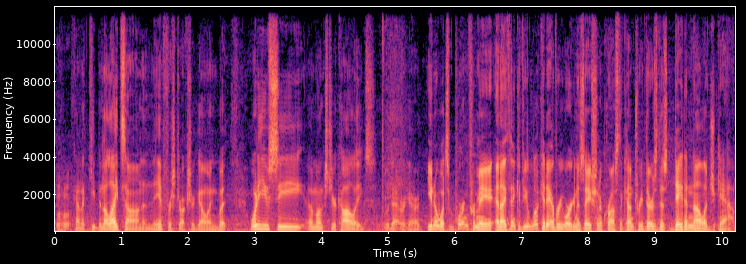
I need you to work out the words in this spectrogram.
mm -hmm. kind of keeping the lights on and the infrastructure going, but what do you see amongst your colleagues with that regard? You know, what's important for me, and I think if you look at every organization across the country, there's this data knowledge gap.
